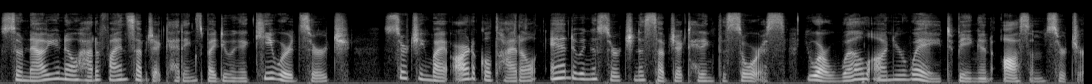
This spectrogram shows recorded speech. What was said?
So now you know how to find subject headings by doing a keyword search, searching by article title, and doing a search in a subject heading thesaurus. You are well on your way to being an awesome searcher.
